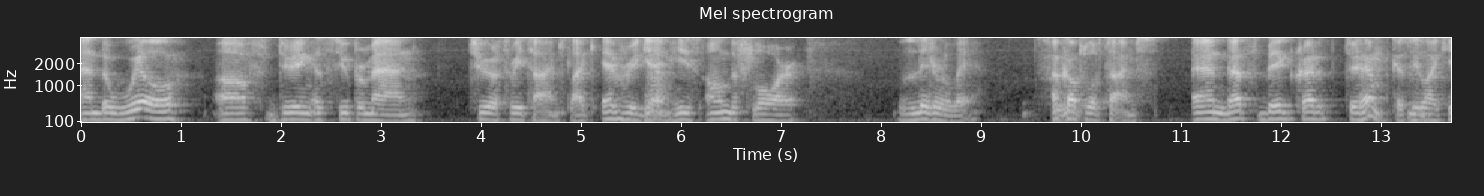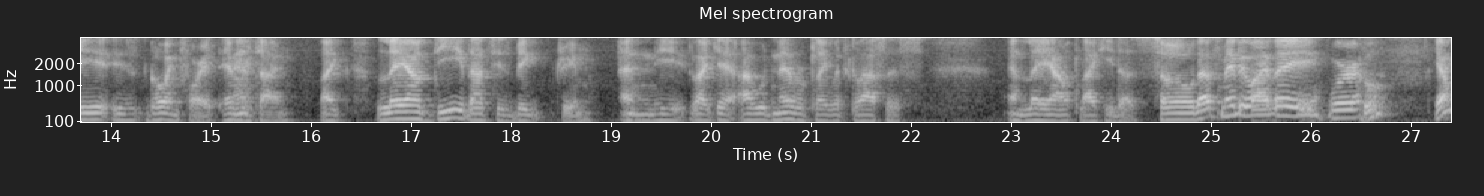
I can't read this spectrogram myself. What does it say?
and the will of doing a Superman two or three times like every game Yeah. he's on the floor literally Sweet. a couple of times and that's big credit to him because he Mhm. like he is going for it every Yeah. time like layout d that's his big dream and he like yeah i would never play with glasses and layout like he does so that's maybe why they were Cool. Yeah.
